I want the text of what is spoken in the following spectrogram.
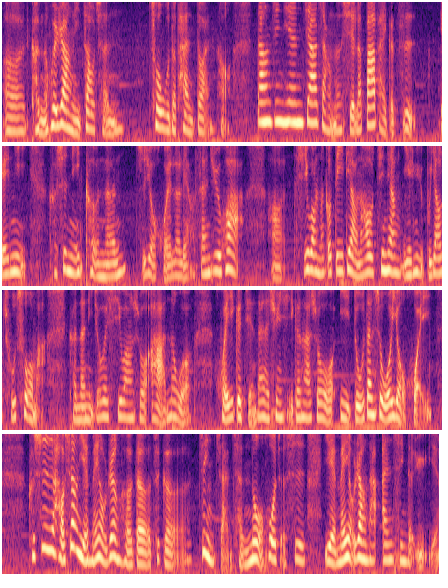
呃，可能会让你造成错误的判断。哈，当今天家长呢写了八百个字给你，可是你可能只有回了两三句话，啊，希望能够低调，然后尽量言语不要出错嘛。可能你就会希望说啊，那我回一个简单的讯息跟他说我已读，但是我有回。可是好像也没有任何的这个进展承诺，或者是也没有让他安心的语言。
